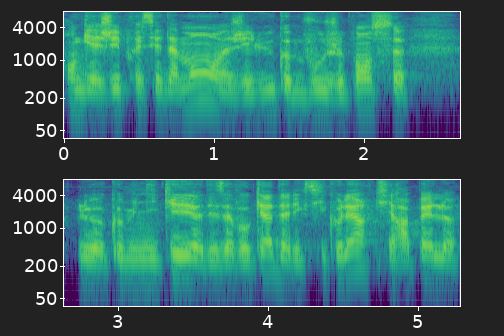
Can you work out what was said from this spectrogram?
engagée précédemment. J'ai lu, comme vous, je pense, le communiqué des avocats d'Alexis Kohler qui rappelle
